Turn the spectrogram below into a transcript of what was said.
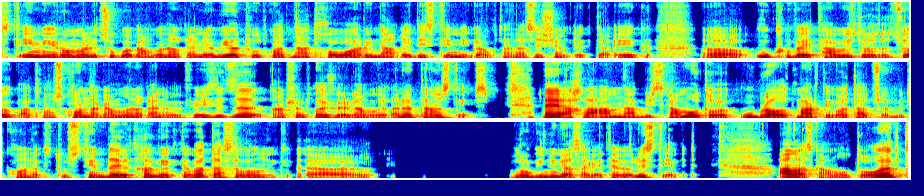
სტიმი, რომელიც უკვე გამონაყენებია, თუ თქვა ნათხოვარი ნაყიდი სტიმი გაქვთ ან ასე შემდეგ და ეგ უკვე თავის დროზე ძველ პატრონს ქონდა გამონაყენები ფეისზე, ამ შემთხვევაში ვერ გამოიყენებთ ამ სტიმს. მე ახლა ამ ნაბიჯს გამოვტოვებ, უბრალოდ მარტივად აწვევით connect to steam და ერთხელ გეკნება დასალონიკი ლოგინი გასაკეთებელი steam-ით. ამას გამოვტოვებთ.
